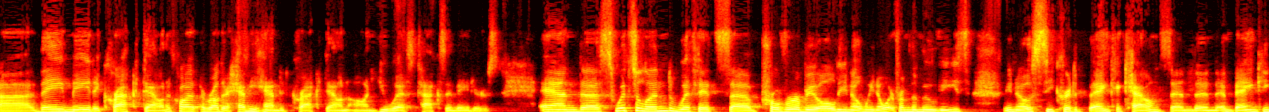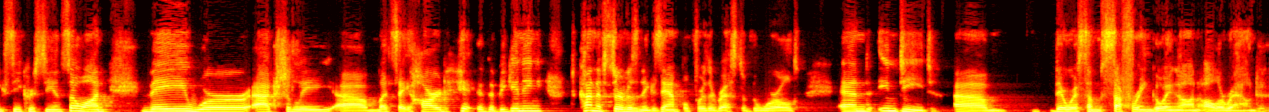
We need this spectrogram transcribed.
uh, they made a crackdown, a, a rather heavy handed crackdown on US tax evaders. And uh, Switzerland, with its uh, proverbial, you know, we know it from the movies, you know, secret bank accounts and, and, and banking secrecy and so on, they were actually, um, let's say, hard hit at the beginning to kind of serve as an example for the rest of the world. And indeed, um, there was some suffering going on all around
